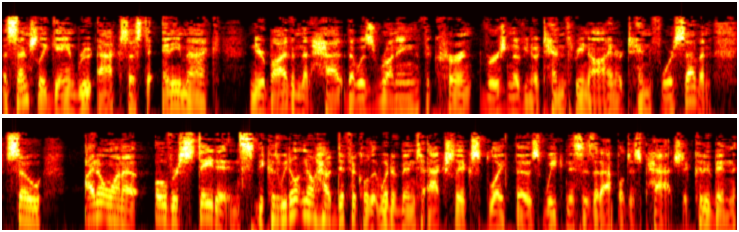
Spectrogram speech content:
essentially gain root access to any Mac nearby them that had that was running the current version of you know 10.3.9 or 10.4.7. So I don't want to overstate it because we don't know how difficult it would have been to actually exploit those weaknesses that Apple just patched. It could have been,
